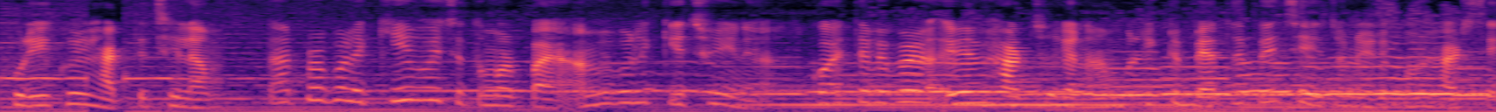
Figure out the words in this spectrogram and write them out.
খুঁড়িয়ে খুঁড়িয়ে হাঁটতেছিলাম। তারপর বলে, কি হয়েছে তোমার পায়ে? আমি বলি, কিছুই না। কয়েকটা ব্যাপার এভাবে হাঁটছো কেন? আমি বলি, একটু ব্যথা পেয়েছে, এই জন্য এরকম হাঁটছে।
